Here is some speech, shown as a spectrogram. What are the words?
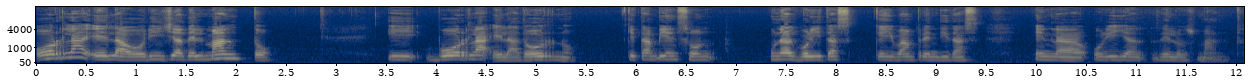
Orla es la orilla del manto y borla el adorno, que también son unas bolitas que iban prendidas en la orilla de los mantos.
